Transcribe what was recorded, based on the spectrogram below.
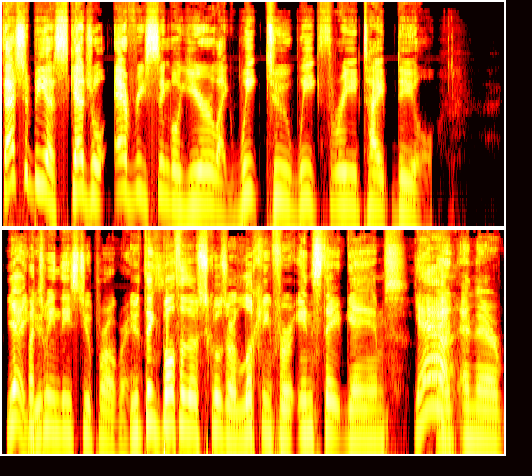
that should be a schedule every single year, like week two, week three type deal. Yeah, between these two programs, you'd think both of those schools are looking for in-state games. Yeah, and, and they're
